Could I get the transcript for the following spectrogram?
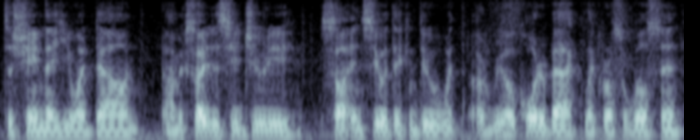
It's a shame that he went down. I'm excited to see Jeudy and see what they can do with a real quarterback like Russell Wilson.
